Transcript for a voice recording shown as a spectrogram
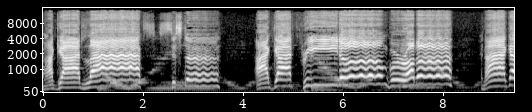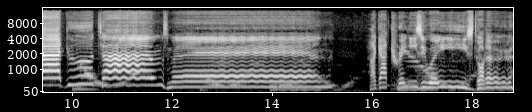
I got life, sister. I got freedom, brother. And I got good times, man. I got crazy ways, daughter.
